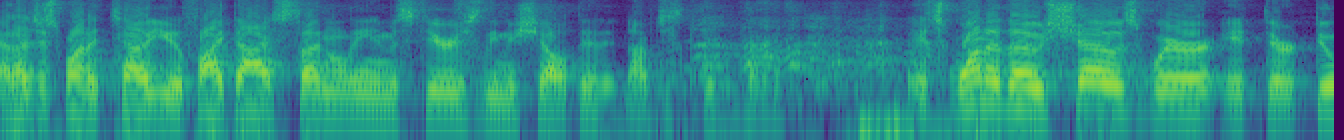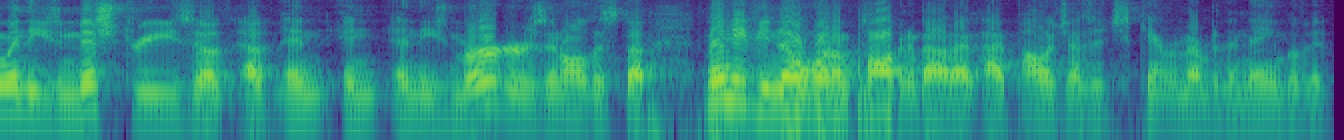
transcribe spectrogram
and I just want to tell you, if I die suddenly and mysteriously, Michelle did it. No, I'm just kidding. it's one of those shows where it, they're doing these mysteries of, of and, and, and, these murders and all this stuff. Many of you know what I'm talking about. I, I apologize. I just can't remember the name of it.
